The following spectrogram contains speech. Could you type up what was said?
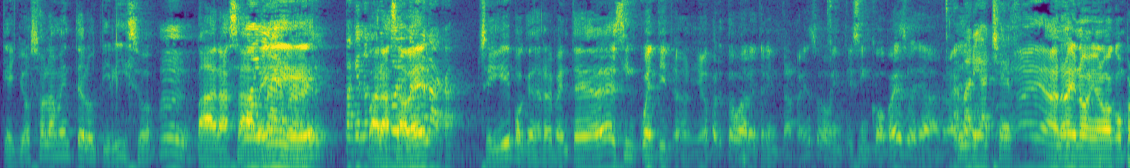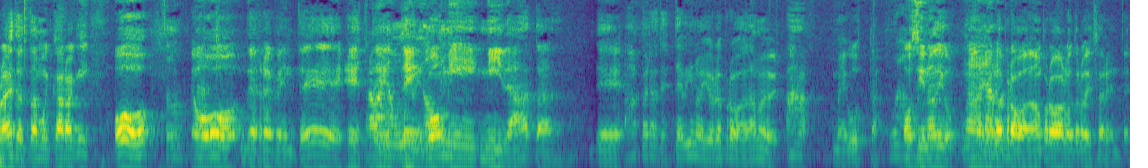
que yo solamente lo utilizo Mm. para saber, library. Para que no para saber, sí, porque de repente es 50 y, Dios, pero esto vale 30 pesos, 25 pesos, ya, rayos. María Chef. Ay, a no, yo no voy a comprar esto, está muy caro aquí. O, o de repente este, tengo mi, mi data de, ah, espérate, este vino yo lo he probado, dame ver, ah, me gusta. Wow. O si no digo, no, yo lo he probado, vamos a probar otro diferente.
